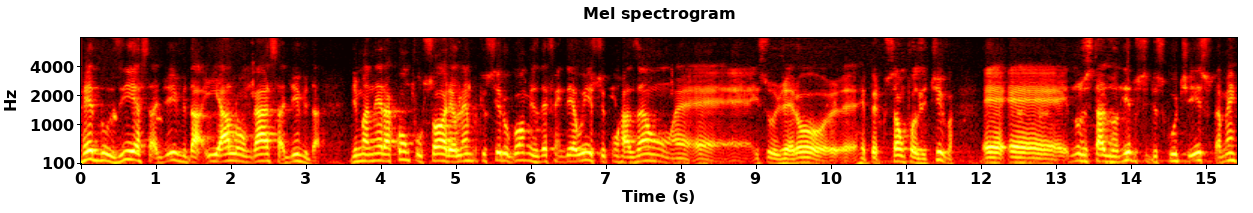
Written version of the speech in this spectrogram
reduzir essa dívida e alongar essa dívida de maneira compulsória. Eu lembro que o Ciro Gomes defendeu isso e, com razão, é, é, isso gerou é, repercussão positiva. É, é, nos Estados Unidos se discute isso também.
